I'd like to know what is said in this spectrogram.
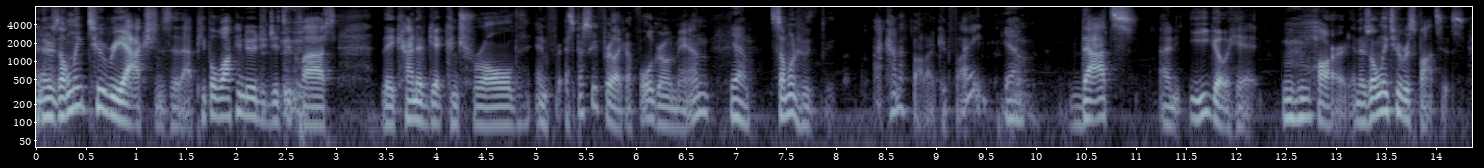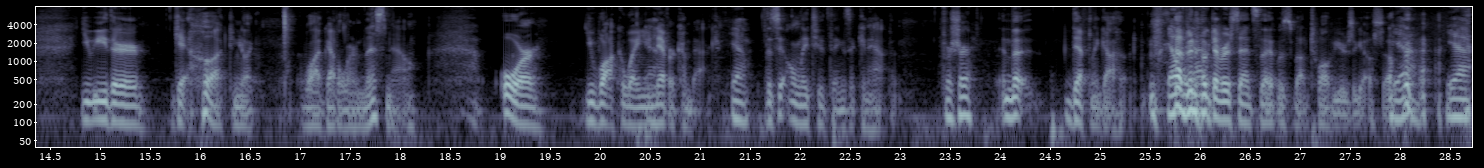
And there's only two reactions to that. People walk into a jiu-jitsu class, they kind of get controlled, and for, especially for like a full-grown man, yeah. someone who I kind of thought I could fight. Yeah. That's an ego hit hard. And there's only two responses. You either get hooked and you're like, well, I've got to learn this now. Or you walk away and you never come back. Yeah. That's the only two things that can happen. For sure. And the, definitely got hooked. Oh, I've been yeah. hooked ever since. That was about 12 years ago. So Yeah. Yeah.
